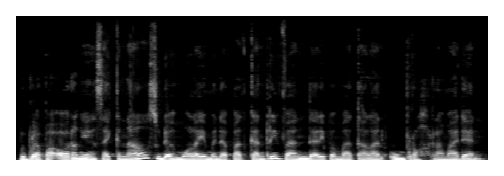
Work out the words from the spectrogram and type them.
Beberapa orang yang saya kenal sudah mulai mendapatkan refund dari pembatalan umroh Ramadan.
